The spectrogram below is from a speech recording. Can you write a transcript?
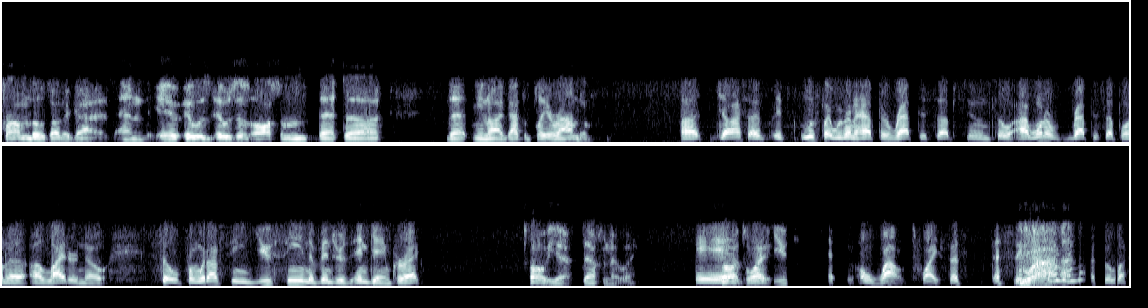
from those other guys. And it, it was it was just awesome that uh, that you know I got to play around them. Uh, Josh, I, it looks like we're going to have to wrap this up soon. So I want to wrap this up on a, a lighter note. So from what I've seen, you've seen Avengers Endgame, correct? Oh yeah, definitely. And Saw it twice. You, oh wow, twice. That's that's six wow. hours. That's a lot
